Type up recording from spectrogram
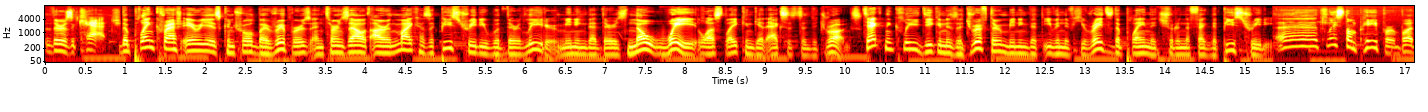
there's a catch. The plane crash area is controlled by Rippers and turns out Iron Mike has a peace treaty with their leader, meaning that there is no way Lost Lake can get access to the drugs. Technically, Deacon is a drifter, meaning that even if he raids the plane, it shouldn't affect the peace treaty. Uh, at least on paper, but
